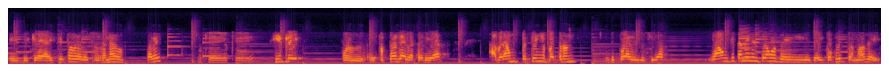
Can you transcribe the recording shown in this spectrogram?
eh, de que esté todo desordenado, ¿sabes? Ok, ok. Siempre, por el factor de aleatoriedad, habrá un pequeño patrón que se pueda dilucidar. Y aunque también entramos en el conflicto, ¿no? De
